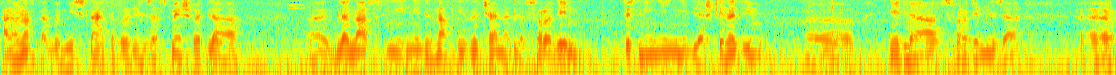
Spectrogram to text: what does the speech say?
она у нас как бы мясная, которую нельзя смешивать для, э, для нас, не, не для нас, не изначально для сфарадим, то есть не, не, не для шкиназим, э, не для сфарадим нельзя э,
